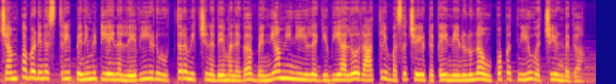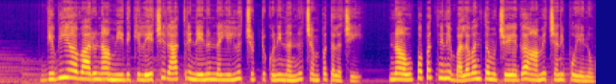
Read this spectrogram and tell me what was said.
చంపబడిన స్త్రీ పెనిమిటి అయిన లేవీయుడు ఉత్తరమిచ్చినదేమనగా బెన్యామీనీయుల గిబియాలో రాత్రి బస చేయుటకై నేనును నా ఉపపత్నియు వచ్చియుండగా. గిబియా వారు నా మీదికి లేచి రాత్రి నేనున్న ఇల్లు చుట్టుకుని నన్ను చంపతలచి. నా ఉపపత్నిని బలవంతము చేయగా ఆమె చనిపోయెను.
